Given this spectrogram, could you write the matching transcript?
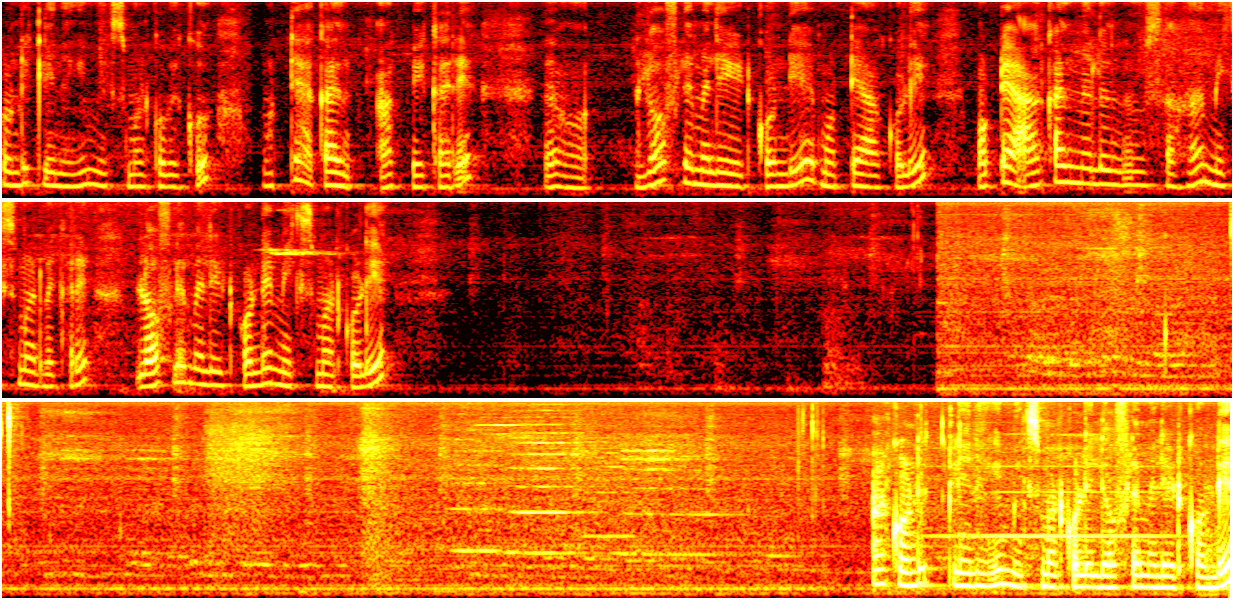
ಹಾಕ್ಕೊಂಡು ಕ್ಲೀನಾಗಿ ಮಿಕ್ಸ್ ಮಾಡ್ಕೋಬೇಕು. ಮೊಟ್ಟೆ ಹಾಕ, ಹಾಕ್ಬೇಕಾದ್ರೆ ಲೋ ಫ್ಲೇಮಲ್ಲೇ ಇಟ್ಕೊಂಡು ಮೊಟ್ಟೆ ಹಾಕ್ಕೊಳ್ಳಿ ಮೊಟ್ಟೆ ಹಾಕಾದ್ಮೇಲೂ ಸಹ ಮಿಕ್ಸ್ ಮಾಡ್ಬೇಕಾದ್ರೆ ಲೋ ಫ್ಲೇಮಲ್ಲಿ ಇಟ್ಕೊಂಡೇ ಮಿಕ್ಸ್ ಮಾಡ್ಕೊಳ್ಳಿ. ಹಾಕ್ಕೊಂಡು ಕ್ಲೀನಾಗಿ ಮಿಕ್ಸ್ ಮಾಡ್ಕೊಳ್ಳಿ ಲೋ ಫ್ಲೇಮಲ್ಲಿ ಇಟ್ಕೊಂಡು.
